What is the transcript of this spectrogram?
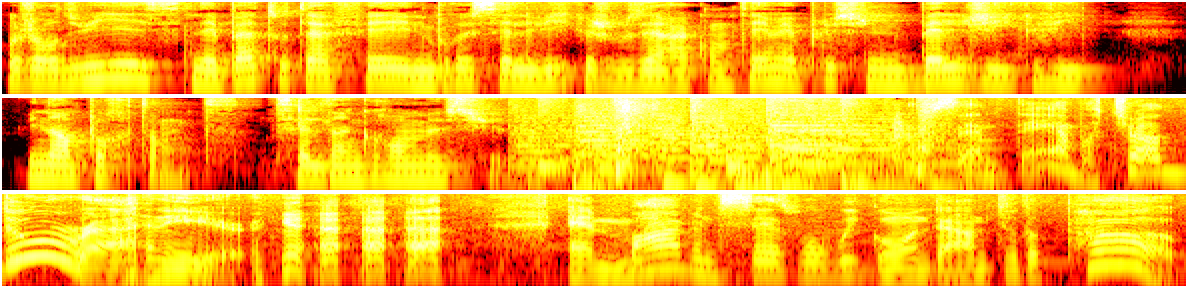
Aujourd'hui, ce n'est pas tout à fait une Bruxelles vie que je vous ai racontée, mais plus une Belgique vie, une importante, celle d'un grand monsieur. I'm saying, damn, what y'all do around here? and Marvin says, well, we're going down to the pub.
